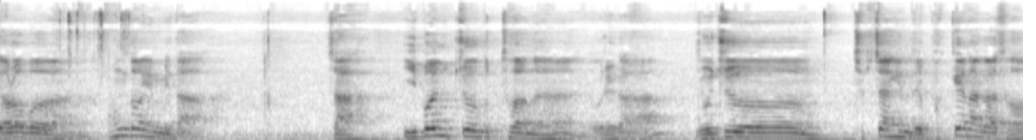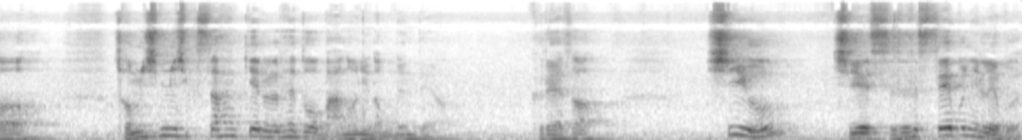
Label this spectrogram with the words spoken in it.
여러분. 홍동입니다. 자 이번 주부터는 우리가 요즘 직장인들 밖에 나가서 점심 식사 한 끼를 해도 만 원이 넘는데요. 그래서 CU GS 세븐일레븐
